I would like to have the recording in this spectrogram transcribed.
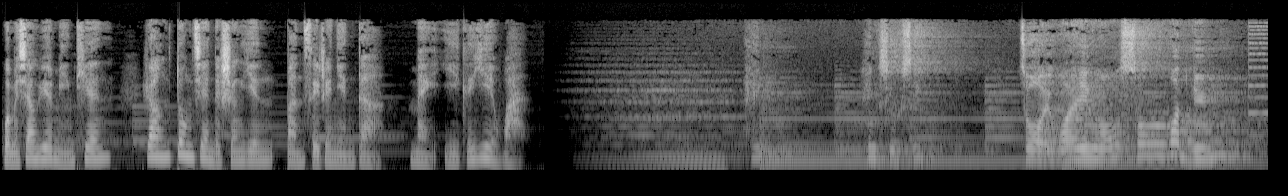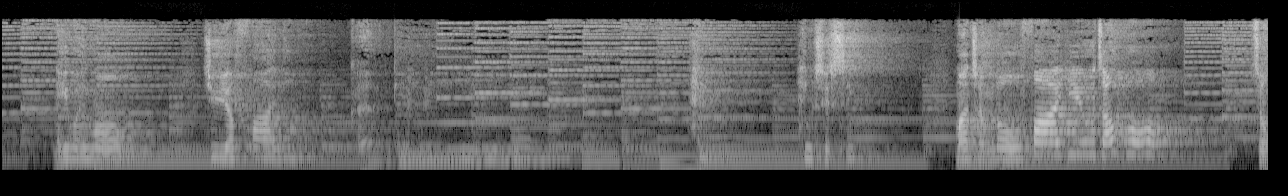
我们相约明天，让洞见的声音伴随着您的每一个夜晚。轻轻笑声，在为我送温暖。你为我注入快乐强电。轻轻说声，漫长路快要走过，终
